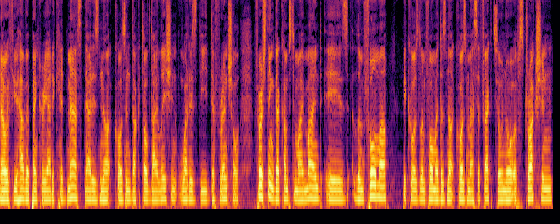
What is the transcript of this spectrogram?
Now, if you have a pancreatic head mass that is not causing ductal dilation, what is the differential? First thing that comes to my mind is lymphoma because lymphoma does not cause mass effect, so no obstruction.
